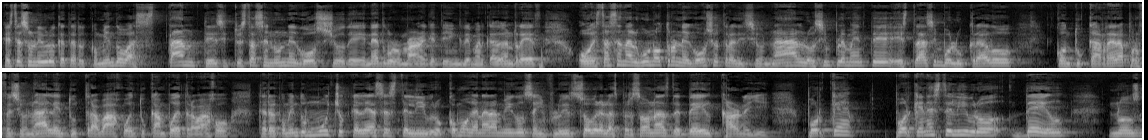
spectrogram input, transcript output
Este es un libro que te recomiendo bastante si tú estás en un negocio de network marketing, de mercado en red, o estás en algún otro negocio tradicional, o simplemente estás involucrado con tu carrera profesional, en tu trabajo, en tu campo de trabajo, te recomiendo mucho que leas este libro, Cómo ganar amigos e influir sobre las personas de Dale Carnegie. ¿Por qué? Porque en este libro Dale nos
